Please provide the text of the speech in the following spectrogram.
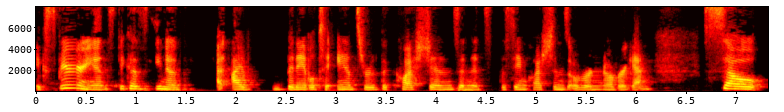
experience because, you know, I've been able to answer the questions and it's the same questions over and over again. So,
